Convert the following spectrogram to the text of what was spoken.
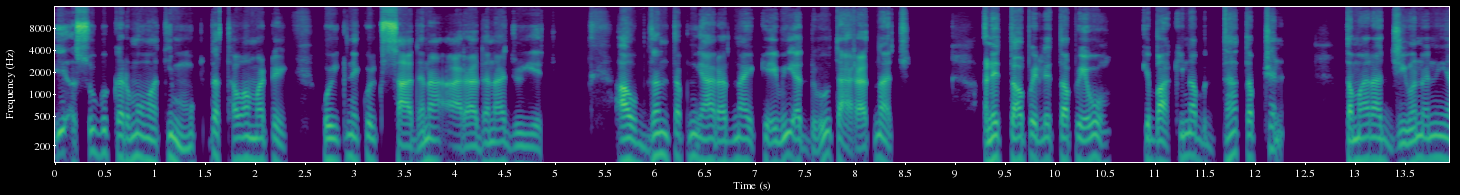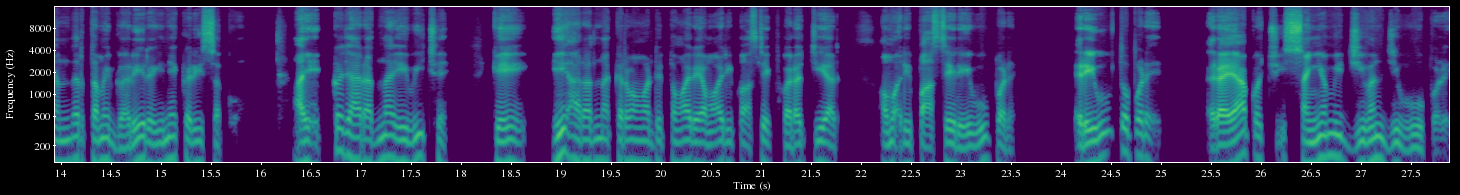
એ અશુભ કર્મોમાંથી મુક્ત થવા માટે કોઈકને કોઈક સાધના, આરાધના જોઈએ છે. આ ઉપદન તપની આરાધના એક એવી અદ્ભુત આરાધના છે. અને તપ એટલે તપ એવો કે બાકીના બધા તપ છે ને, તમારા જીવનની અંદર તમે ઘરે રહીને કરી શકો. આ એક જ આરાધના એવી છે કે એ આરાધના કરવા માટે તમારે અમારી પાસે ફરજિયાત અમારી પાસે રહેવું પડે. રહેવું તો પડે, રહ્યા પછી સંયમી જીવન જીવવું પડે.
